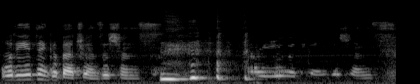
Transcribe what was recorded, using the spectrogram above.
what do you think about transitions? Are you with transitions?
